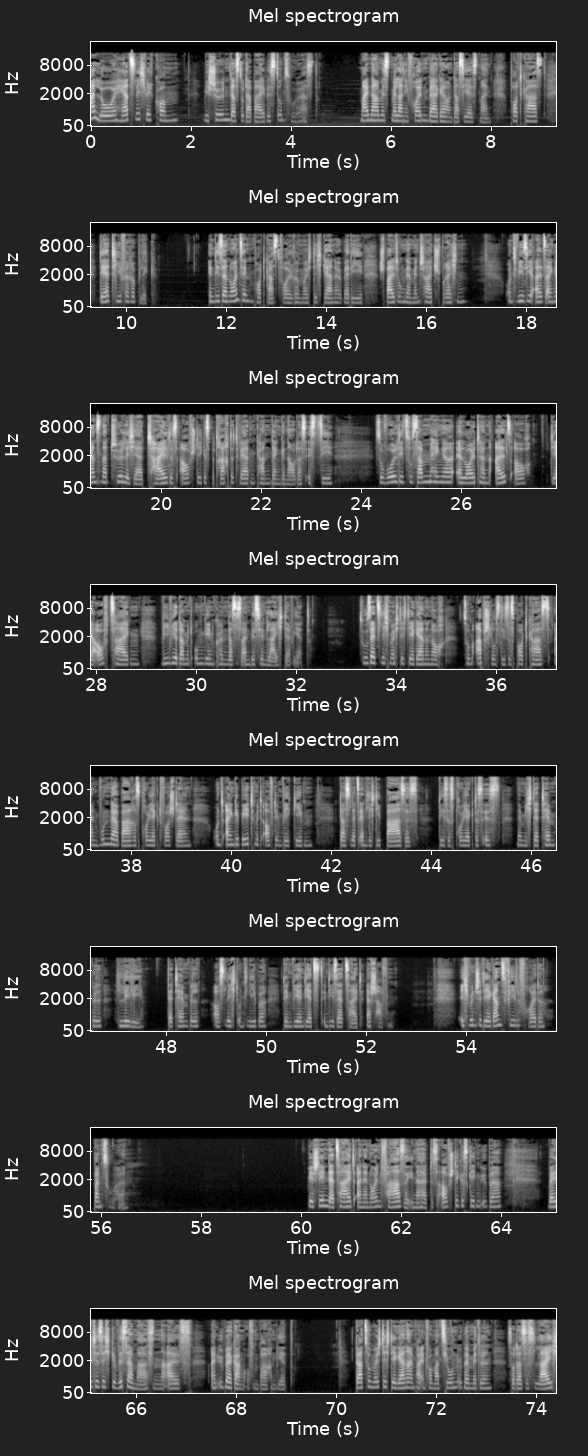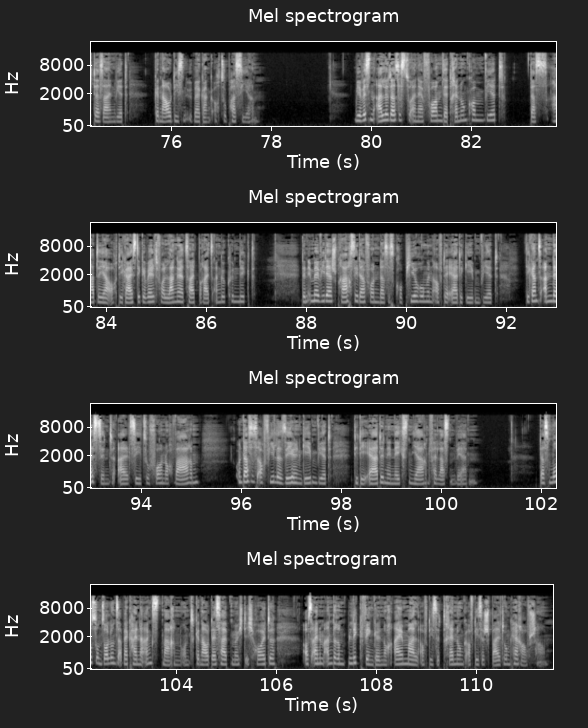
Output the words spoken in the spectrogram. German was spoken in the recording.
Hallo, herzlich willkommen. Wie schön, dass du dabei bist und zuhörst. Mein Name ist Melanie Freudenberger und das hier ist mein Podcast Der tiefere Blick. In dieser 19. Podcast-Folge möchte ich gerne über die Spaltung der Menschheit sprechen und wie sie als ein ganz natürlicher Teil des Aufstieges betrachtet werden kann, denn genau das ist sie. Sowohl die Zusammenhänge erläutern als auch dir aufzeigen, wie wir damit umgehen können, dass es ein bisschen leichter wird. Zusätzlich möchte ich dir gerne noch zum Abschluss dieses Podcasts ein wunderbares Projekt vorstellen und ein Gebet mit auf den Weg geben, das letztendlich die Basis dieses Projektes ist, nämlich der Tempel Lilly, der Tempel aus Licht und Liebe, den wir jetzt in dieser Zeit erschaffen. Ich wünsche dir ganz viel Freude beim Zuhören. Wir stehen derzeit einer neuen Phase innerhalb des Aufstieges gegenüber, welche sich gewissermaßen als ein Übergang offenbaren wird. Dazu möchte ich dir gerne ein paar Informationen übermitteln, so dass es leichter sein wird, genau diesen Übergang auch zu passieren. Wir wissen alle, dass es zu einer Form der Trennung kommen wird. Das hatte ja auch die geistige Welt vor langer Zeit bereits angekündigt denn immer wieder sprach sie davon, dass es Gruppierungen auf der Erde geben wird, die ganz anders sind, als sie zuvor noch waren, und dass es auch viele Seelen geben wird, die die Erde in den nächsten Jahren verlassen werden. Das muss und soll uns aber keine Angst machen, und genau deshalb möchte ich heute aus einem anderen Blickwinkel noch einmal auf diese Trennung, auf diese Spaltung heraufschauen.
